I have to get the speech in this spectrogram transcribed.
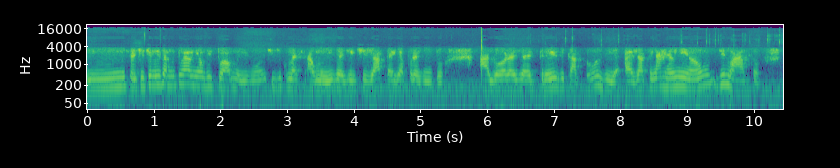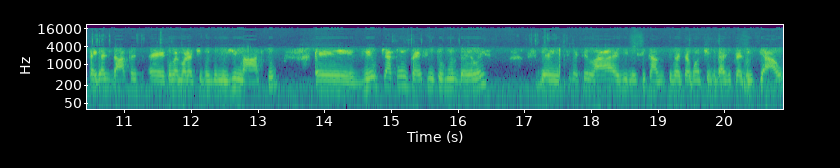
Isso, a gente utiliza muito reunião virtual mesmo. Antes de começar o mês, a gente já pega, por exemplo, agora já é 13, 14, já tem a reunião de março. Pega as datas é, comemorativas do mês de março, é, vê o que acontece em torno delas, se vai ter live, nesse caso, se vai ter alguma atividade presencial,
